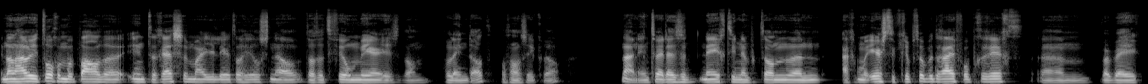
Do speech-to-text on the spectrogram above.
En dan hou je toch een bepaalde interesse, maar je leert al heel snel dat het veel meer is dan alleen dat. Althans, ik wel. Nou, in 2019 heb ik dan mijn, eigenlijk mijn eerste cryptobedrijf opgericht. Um, waarbij ik,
